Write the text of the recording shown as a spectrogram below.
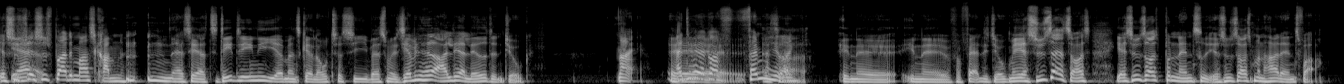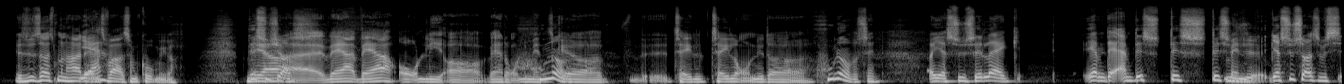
jeg synes, Ja. jeg synes bare, det er meget skræmmende. altså, jeg er til det enig i, at man skal have lov til at sige hvad som helst. Jeg ville have aldrig have lavet den joke. Nej, Ej, det vil jeg godt fandme altså, heller ikke. En, øh, en øh, forfærdelig joke. Men jeg synes altså også, jeg synes også på den anden side, jeg synes også, man har et ansvar. Jeg synes også, man har et Ja. ansvar som komiker. Med synes jeg også. øh, Være, være ordentlig og være et ordentligt 100. menneske og øh, tale, tale ordentligt. Og... 100 procent. Og jeg synes heller ikke... Jamen, det, jamen, det, det, det synes Men- jeg... Jeg synes også, hvis...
